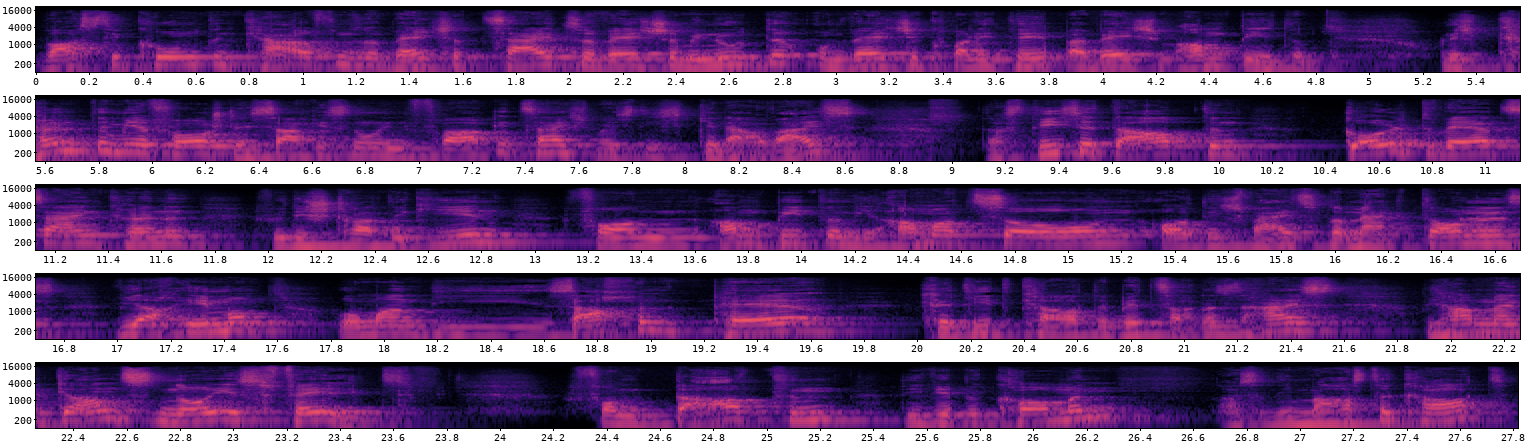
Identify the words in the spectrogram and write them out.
was die Kunden kaufen, zu welcher Zeit, zu welcher Minute und welche Qualität bei welchem Anbieter. Und ich könnte mir vorstellen, ich sage es nur in Fragezeichen, weil ich es nicht genau weiß, dass diese Daten Gold wert sein können für die Strategien von Anbietern wie Amazon oder ich weiß oder McDonald's, wie auch immer, wo man die Sachen per Kreditkarte bezahlt. Das heißt, wir haben ein ganz neues Feld von Daten, die wir bekommen, also die Mastercard,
